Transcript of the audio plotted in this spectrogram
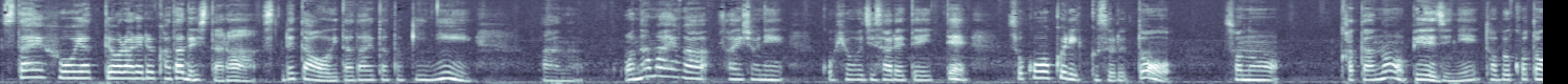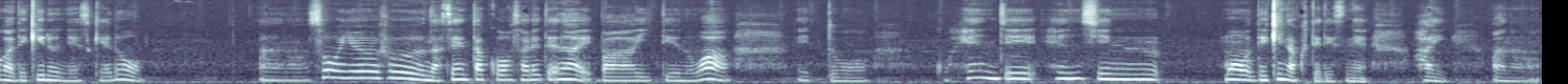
スタイフをやっておられる方でしたらレターをいただいた時にあのお名前が最初にこう表示されていてそこをクリックするとその方のページに飛ぶことができるんですけどあのそういうふうな選択をされてない場合っていうのは、えっと、こう返事返信もできなくてですね。はい。あの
